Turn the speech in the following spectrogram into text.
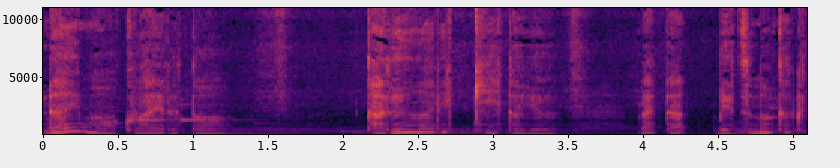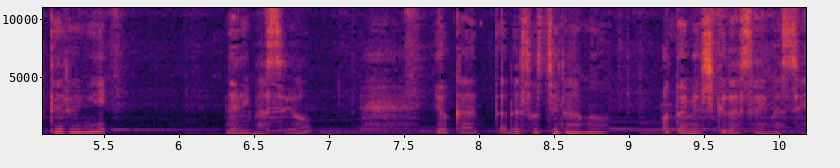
ライムを加えるとカルーアリッキーというまた別のカクテルになりますよ。よかったらそちらもお試しくださいませ。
